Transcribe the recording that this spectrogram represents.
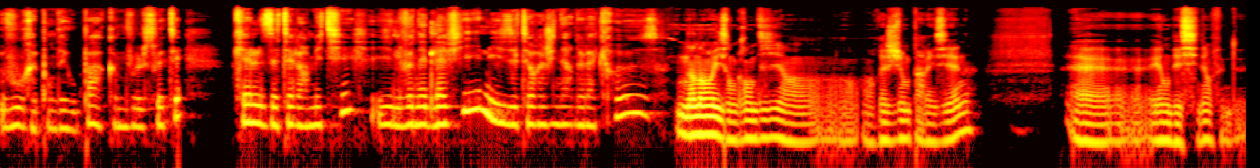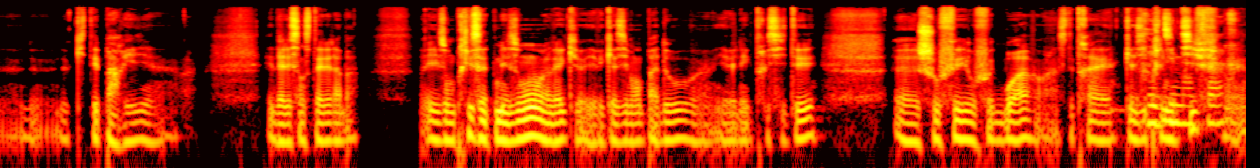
vous répondez ou pas, comme vous le souhaitez, Quels étaient leurs métiers? Ils venaient de la ville? Ils étaient originaires de la Creuse? Non, non, ils ont grandi en, en région parisienne euh, et ont décidé en fait de, de, de quitter Paris euh, et d'aller s'installer là-bas. Et ils ont pris cette maison avec, il y avait quasiment pas d'eau, il y avait l'électricité, euh, chauffée au feu de bois. Voilà, C'était très quasi primitif. Rudimentaire. ouais.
